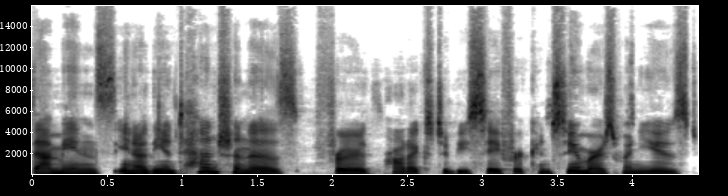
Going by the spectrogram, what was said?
That means, you know, the intention is for products to be safe for consumers when used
